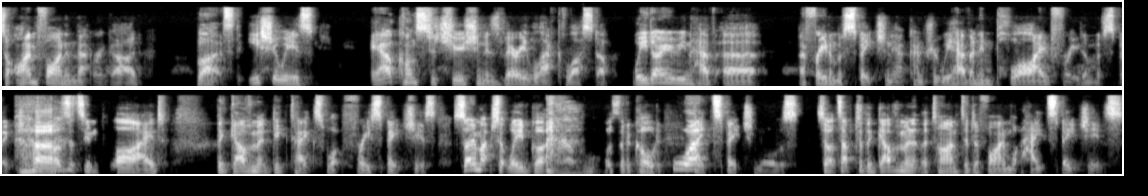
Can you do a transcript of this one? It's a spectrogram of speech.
So I'm fine in that regard. But the issue is our constitution is very lackluster. We don't even have a, a freedom of speech in our country. We have an implied freedom of speech. because it's implied, the government dictates what free speech is. So much that we've got laws that are called what? hate speech laws. So it's up to the government at the time to define what hate speech is.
